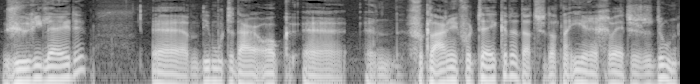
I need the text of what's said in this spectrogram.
juryleden. Uh, die moeten daar ook uh, een verklaring voor tekenen. Dat ze dat naar eer en geweten zullen doen.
